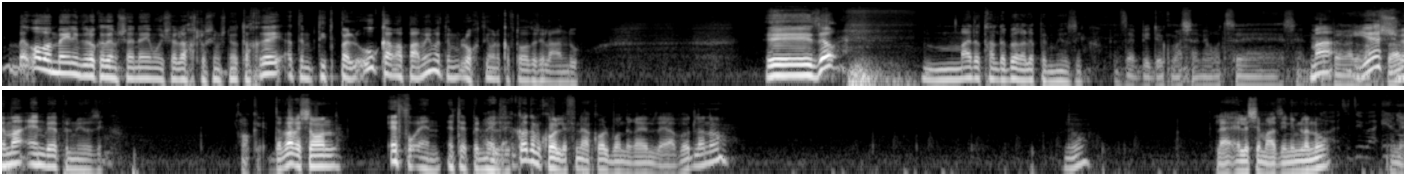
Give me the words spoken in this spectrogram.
ברוב המיילים זה לא כזה משנה אם הוא יישלח 30 שניות אחרי. אתם תתפלאו כמה פעמים אתם לוחצים על הכפתור הזה של האנדו. אה, זהו. מה דעתך לדבר על אפל מיוזיק? זה בדיוק מה שאני רוצה מה שנדבר עליו יש עכשיו. ומה אין באפל מיוזיק? אוקיי, דבר ראשון, איפה אין את אפל מיוזיק? קודם כל, לפני הכל בוא נראה אם זה יעבוד לנו. נו. לאלה שמאזינים לנו, הנה.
